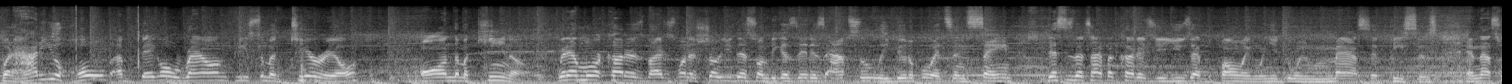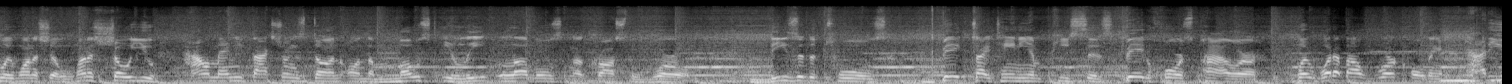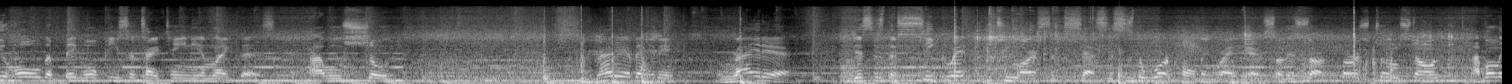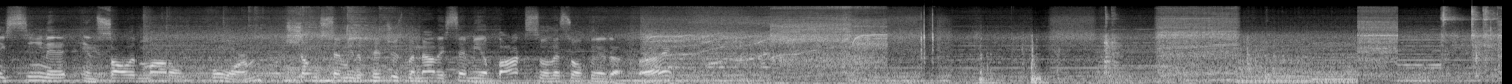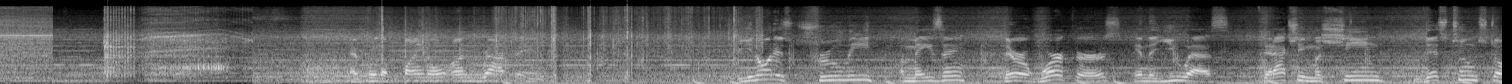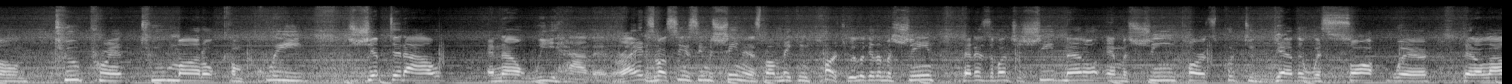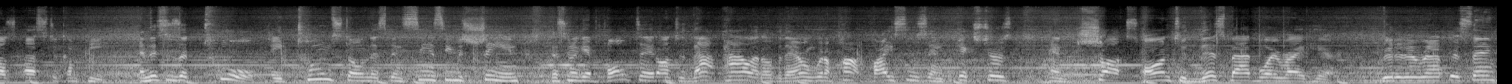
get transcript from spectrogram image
but how do you hold a big old round piece of material on the Makino? We have more cutters, but I just want to show you this one because it is absolutely beautiful. It's insane. This is the type of cutters you use at Boeing when you're doing massive pieces. And that's what we want to show. We want to show you how manufacturing is done on the most elite levels across the world. These are the tools, big titanium pieces, big horsepower, but what about work holding? How do you hold a big old piece of titanium like this? I will show you. Right here, baby. Right here. This is the secret to our success. This is the work holding right here. So this is our first tombstone. I've only seen it in solid model form. Schunk sent me the pictures, but now they sent me a box, so let's open it up, all right? and for the final unwrapping. You know what is truly amazing? There are workers in the US that actually machined this tombstone to print, to model, complete, shipped it out, and now we have it, right? It's about CNC machining, it's about making parts. We look at the machine, that is a bunch of sheet metal and machine parts put together with software that allows us to compete. And this is a tool, a tombstone that's been CNC machined that's gonna get bolted onto that pallet over there and we're gonna pop vices and fixtures and chucks onto this bad boy right here. Ready to wrap this thing?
